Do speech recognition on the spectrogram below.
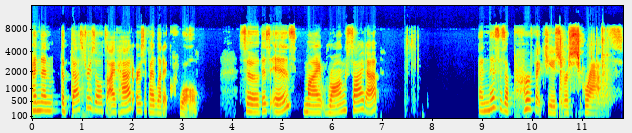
And then the best results I've had are if I let it cool. So this is my wrong side up. And this is a perfect use for scraps.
